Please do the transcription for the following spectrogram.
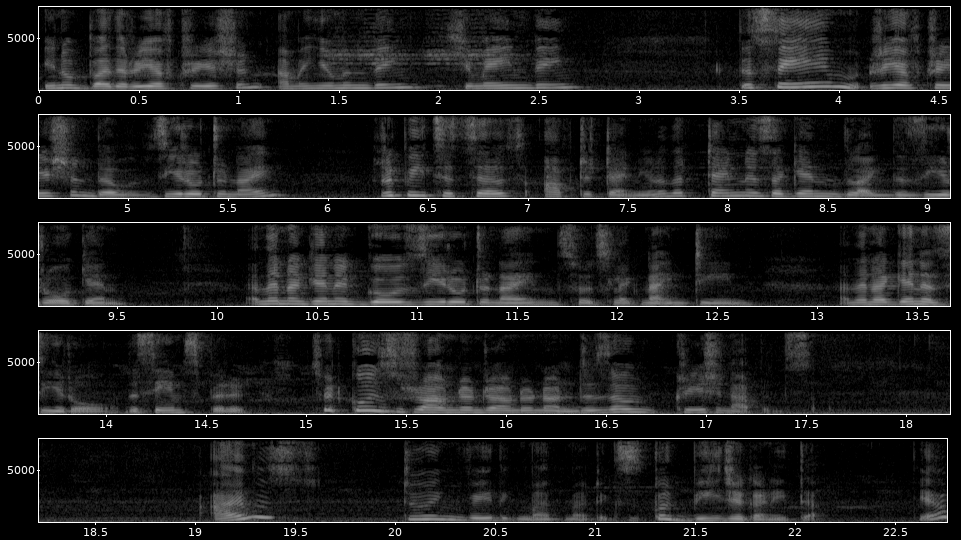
you know, by the ray of creation, I'm a human being, humane being. The same ray of creation, the 0 to 9, repeats itself after 10. You know, the 10 is again like the 0 again. And then again it goes 0 to 9, so it's like 19. And then again a 0, the same spirit. So it goes round and round and round. This is how creation happens. I was doing Vedic mathematics. It's called Bija Ganita. Yeah?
